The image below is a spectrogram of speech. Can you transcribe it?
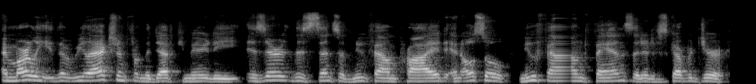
And Marlee, the reaction from the deaf community, is there this sense of newfound pride and also newfound fans that have discovered your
